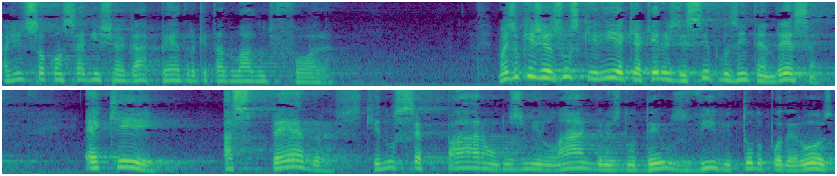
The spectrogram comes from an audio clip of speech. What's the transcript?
A gente só consegue enxergar a pedra que está do lado de fora. Mas o que Jesus queria que aqueles discípulos entendessem é que as pedras que nos separam dos milagres do Deus vivo e todo-poderoso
